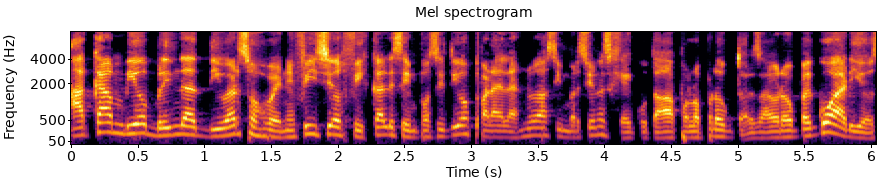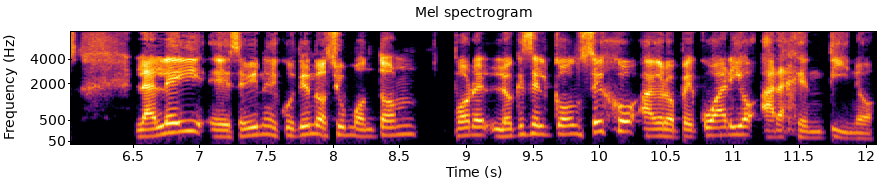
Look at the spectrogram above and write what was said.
A cambio, brinda diversos beneficios fiscales e impositivos para las nuevas inversiones ejecutadas por los productores agropecuarios. La ley eh, se viene discutiendo hace un montón por lo que es el Consejo Agropecuario Argentino,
